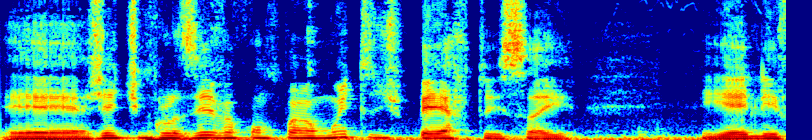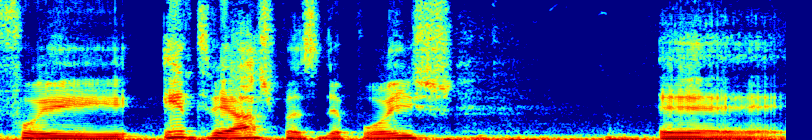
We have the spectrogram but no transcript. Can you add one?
É, a gente, inclusive, acompanhou muito de perto isso aí. E ele foi, entre aspas, depois é,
